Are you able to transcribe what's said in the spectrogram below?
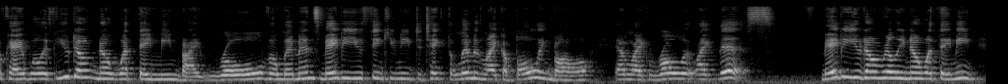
Okay, well, if you don't know what they mean by roll the lemons, maybe you think you need to take the lemon like a bowling ball and like roll it like this. Maybe you don't really know what they mean.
